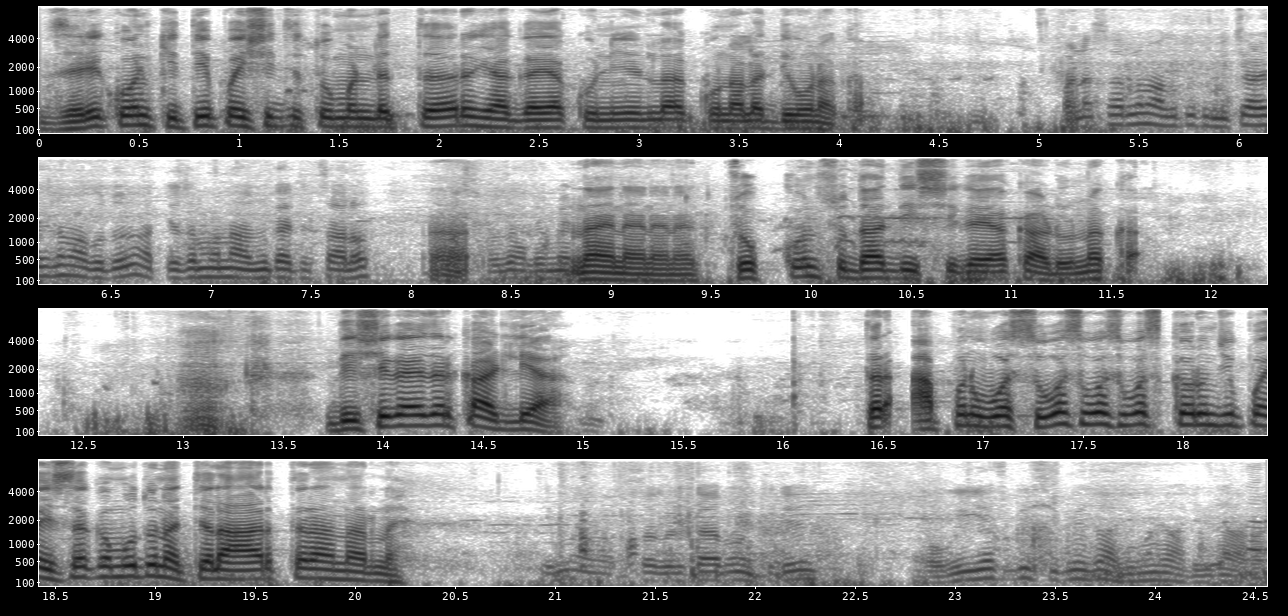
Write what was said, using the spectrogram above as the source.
जरी कोण किती पैसे देतो म्हणलं तर ह्या गया कुणीला कुणाला देऊ नका. पन्नास हजारला मागवतो तुम्ही चाळीसला त्याचं म्हणून अजून काय चालव नाही नाही नाही नाही. चुकून सुद्धा देशी गाया काढू नका. देशी गाया जर काढल्या तर आपण वस वस वस वस करून जी पैसा कमवतो ना त्याला अर्थ राहणार नाही. देशी झाली म्हणजे झाली दारात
